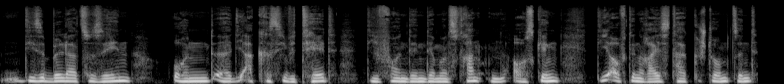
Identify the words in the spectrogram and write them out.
diese Bilder zu sehen und äh, die Aggressivität, die von den Demonstranten ausging, die auf den Reichstag gestürmt sind.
